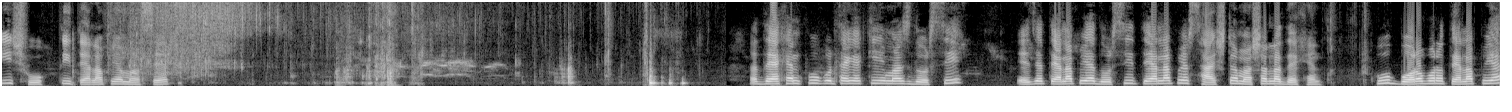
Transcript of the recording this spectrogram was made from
কি শক্তি, তেলাপিয়া মাছের। দেখেন পুকুর থেকে কি মাছ ধরছি। এই যে তেলাপিয়া ধরছি, তেলাপিয়ার সাইজটা মাসাল্লাহ দেখেন। খুব বড় বড় তেলাপিয়া।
